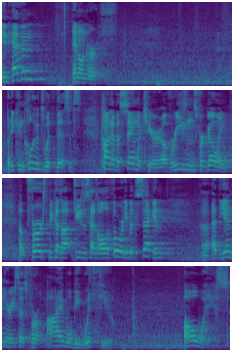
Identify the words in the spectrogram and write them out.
in heaven and on earth. But he concludes with this. It's kind of a sandwich here of reasons for going. Uh, first, because uh, Jesus has all authority, but second, uh, at the end here, he says, For I will be with you always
